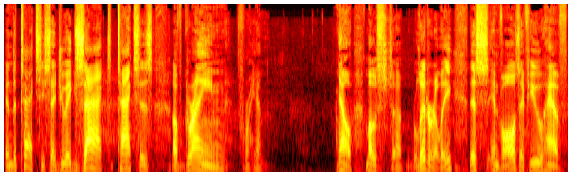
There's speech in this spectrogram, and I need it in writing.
in the text. He said, You exact taxes of grain for him. Now, most uh, literally, this involves if you have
